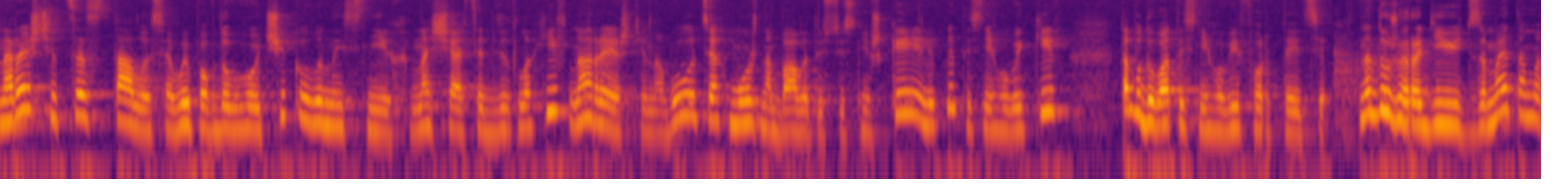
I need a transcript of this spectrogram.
Нарешті це сталося. Випав довгоочікуваний сніг. На щастя, дітлахів нарешті на вулицях можна бавитись у сніжки, ліпити сніговиків та будувати снігові фортеці. Не дуже радіють заметам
